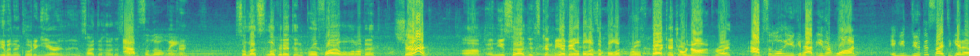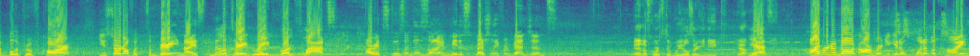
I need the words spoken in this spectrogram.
even including here in, inside the hood as well. Absolutely. Okay. So let's look at it in profile a little bit. Sure. Um, and you said it's going to be available as a bulletproof package or not, right? Absolutely. You could have either one. If you do decide to get a bulletproof car, you start off with some very nice military grade run flats. Our exclusive design made especially for Vengeance. And of course the wheels are unique. Yeah. Yes. Armored or not armored, you get a one of a kind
